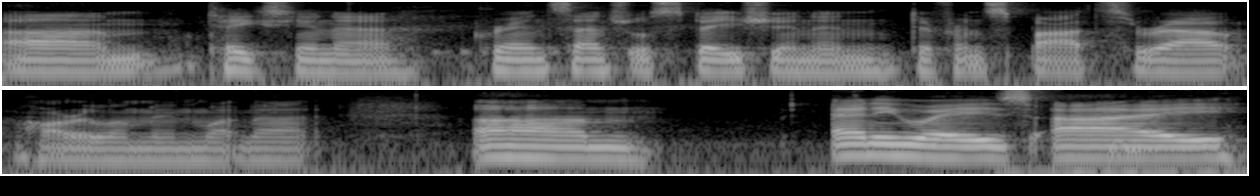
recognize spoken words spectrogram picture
Um, takes you in a Grand Central Station and different spots throughout Harlem and whatnot. Um, anyways, I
